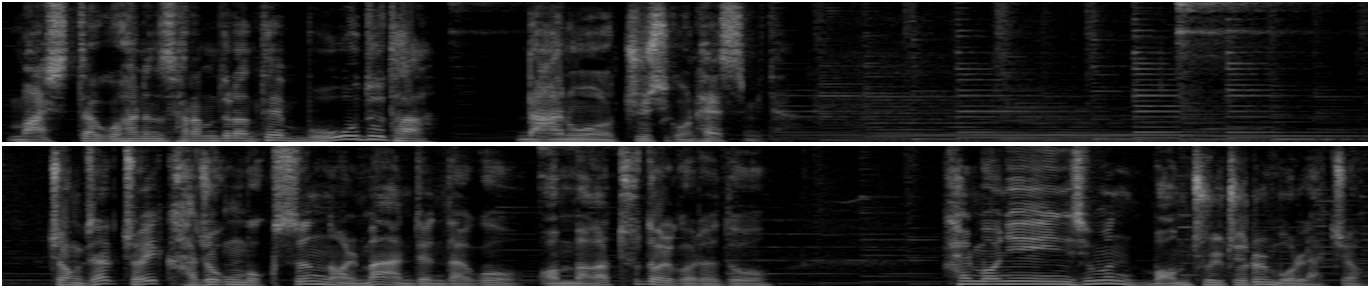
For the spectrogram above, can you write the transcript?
맛있다고 하는 사람들한테 모두 다 나누어 주시곤 했습니다. 정작 저희 가족 몫은 얼마 안 된다고 엄마가 투덜거려도 할머니의 인심은 멈출 줄을 몰랐죠.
